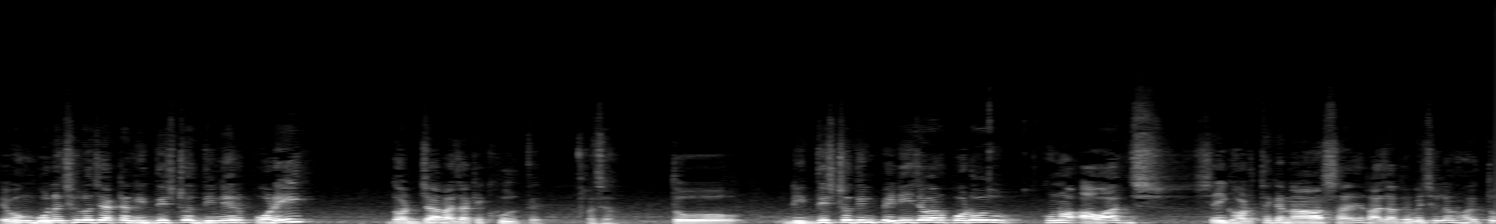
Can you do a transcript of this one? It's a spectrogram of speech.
এবং বলেছিল যে একটা নির্দিষ্ট দিনের পরেই দরজা রাজাকে খুলতে। আচ্ছা। তো নির্দিষ্ট দিন পেরিয়ে যাওয়ার পরও কোনো আওয়াজ সেই ঘর থেকে না আসায় রাজা ভেবেছিলেন হয়তো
